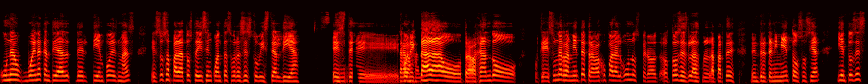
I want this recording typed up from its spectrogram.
una buena cantidad del tiempo, es más, estos aparatos te dicen cuántas horas estuviste al día, este, trabajando. conectada o trabajando, porque es una herramienta de trabajo para algunos, pero otros es la, la parte de, entretenimiento social, y entonces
